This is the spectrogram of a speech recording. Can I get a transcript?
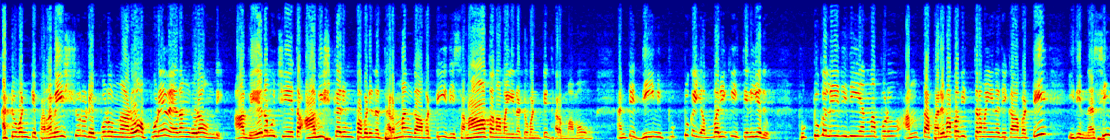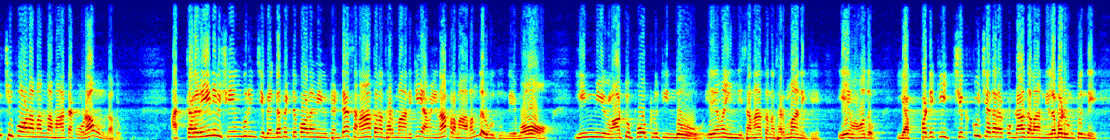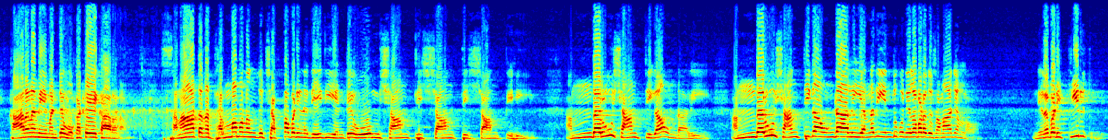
అటువంటి పరమేశ్వరుడు ఎప్పుడున్నాడో అప్పుడే వేదం కూడా ఉంది. ఆ వేదము చేత ఆవిష్కరింపబడిన ధర్మం కాబట్టి ఇది సనాతనమైనటువంటి ధర్మము. అంటే దీని పుట్టుక ఎవ్వరికీ తెలియదు. పుట్టుక లేనిది అన్నప్పుడు అంత పరిమ పవిత్రమైనది కాబట్టి ఇది నశించిపోవడం అన్న మాట కూడా ఉండదు. అక్కరలేని విషయం గురించి బెంగపెట్టుకోవడం ఏమిటంటే సనాతన ధర్మానికి ఏమైనా ప్రమాదం జరుగుతుందేమో. ఇన్ని రాటుపోట్లు తిందో ఏమైంది సనాతన ధర్మానికి? ఏమవదు ఎప్పటికీ చెక్కు చెదరకుండా అది అలా నిలబడి ఉంటుంది. కారణం ఏమంటే ఒకటే కారణం. సనాతన ధర్మమునందు చెప్పబడినది ఏది అంటే ఓం శాంతి శాంతి శాంతి. అందరూ శాంతిగా ఉండాలి. అందరూ శాంతిగా ఉండాలి అన్నది ఎందుకు నిలబడదు సమాజంలో? నిలబడి తీరుతుంది.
